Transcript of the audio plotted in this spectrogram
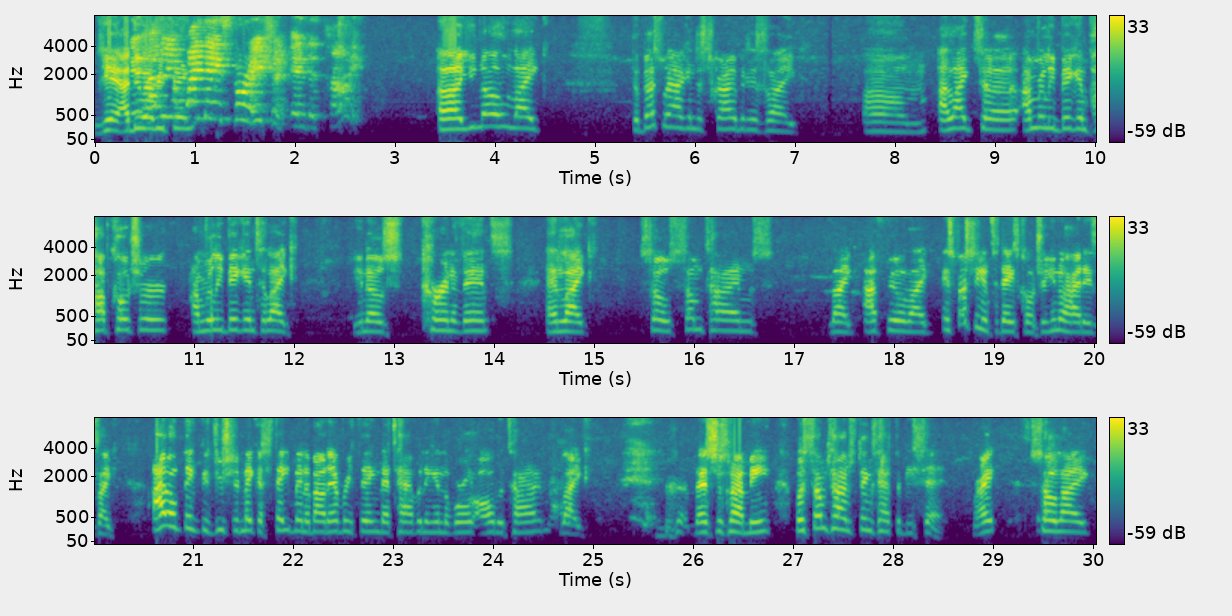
Yeah, I do And how do everything. you find the inspiration in the time? Uh, you know, like the best way I can describe it is like, um, I like to. I'm really big in pop culture. I'm really big into like, you know, current events and like, so sometimes, like I feel like, especially in today's culture, you know how it is. Like, I don't think that you should make a statement about everything that's happening in the world all the time. Like, that's just not me. But sometimes things have to be said, right? So like,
